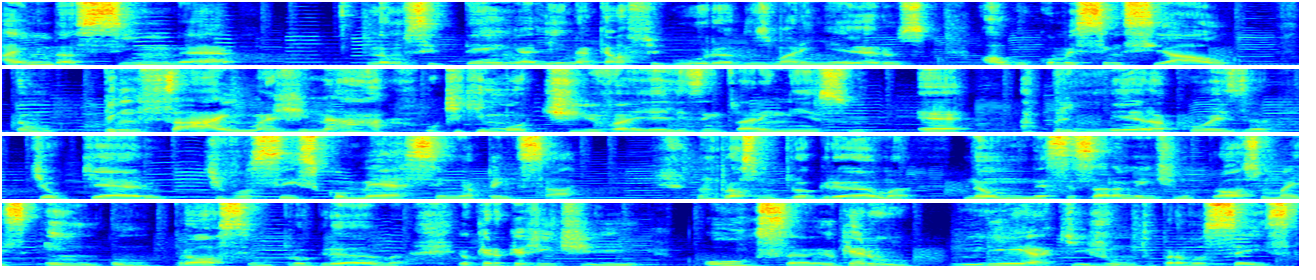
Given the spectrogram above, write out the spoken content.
Ainda assim, né, não se tem ali naquela figura dos marinheiros algo como essencial. Então, pensar, imaginar o que, que motiva eles a entrarem nisso é a primeira coisa que eu quero que vocês comecem a pensar. No próximo programa, não necessariamente no próximo, mas em um próximo programa, eu quero que a gente ouça, eu quero ler aqui junto para vocês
